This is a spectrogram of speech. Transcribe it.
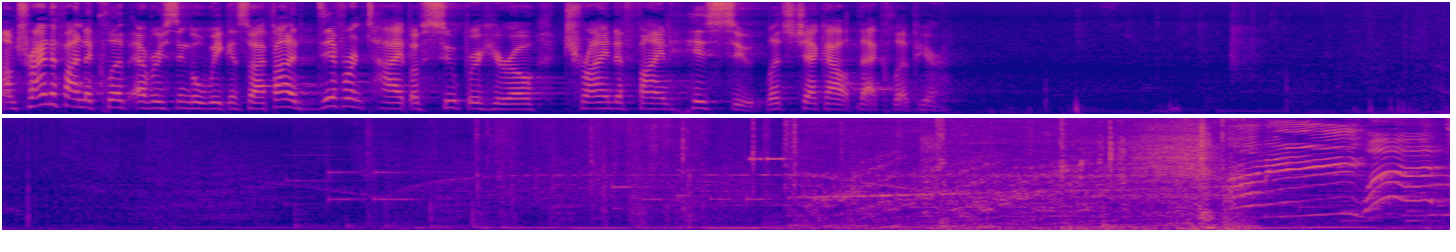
I'm trying to find a clip every single week, and so I found a different type of superhero trying to find his suit. Let's check out that clip here. Honey, What?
